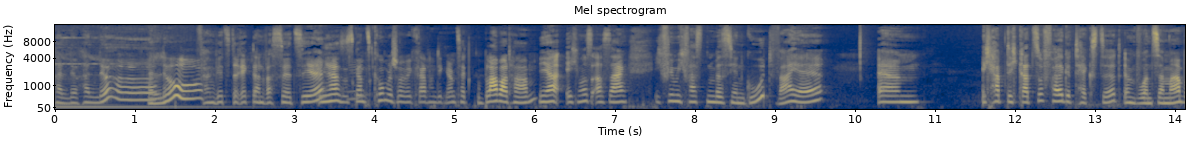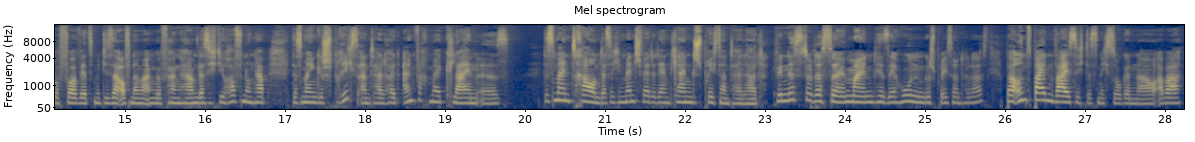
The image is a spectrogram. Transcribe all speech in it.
Hallo, hallo, hallo. Hallo. Fangen wir jetzt direkt an, was zu erzählen? Ja, es ist ganz komisch, weil wir gerade noch die ganze Zeit geblabbert haben. Ja, ich muss auch sagen, ich fühle mich fast ein bisschen gut, weil ähm, ich habe dich gerade so voll getextet im Wohnzimmer, bevor wir jetzt mit dieser Aufnahme angefangen haben, dass ich die Hoffnung habe, dass mein Gesprächsanteil heute einfach mal klein ist. Das ist mein Traum, dass ich ein Mensch werde, der einen kleinen Gesprächsanteil hat. Findest du, dass du immerhin hier sehr hohen Gesprächsanteil hast? Bei uns beiden weiß ich das nicht so genau, aber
